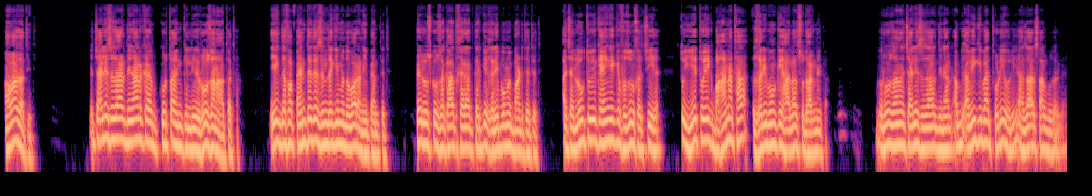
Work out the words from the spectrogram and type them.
آواز آتی تھی۔ چالیس ہزار دینار کا کرتا ان کے لیے روزانہ آتا تھا۔ ایک دفعہ پہنتے تھے، زندگی میں دوبارہ نہیں پہنتے تھے۔ پھر اس کو زکوٰۃ خیرات کر کے غریبوں میں بانٹ دیتے تھے۔ اچھا لوگ تو یہ کہیں گے کہ فضول خرچی ہے۔ تو یہ تو ایک بہانہ تھا غریبوں کے حالات سدھارنے کا۔ روزانہ چالیس ہزار دینار، اب، ابھی کی بات تھوڑی ہو رہی ہے، ہزار سال گزر گئے۔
